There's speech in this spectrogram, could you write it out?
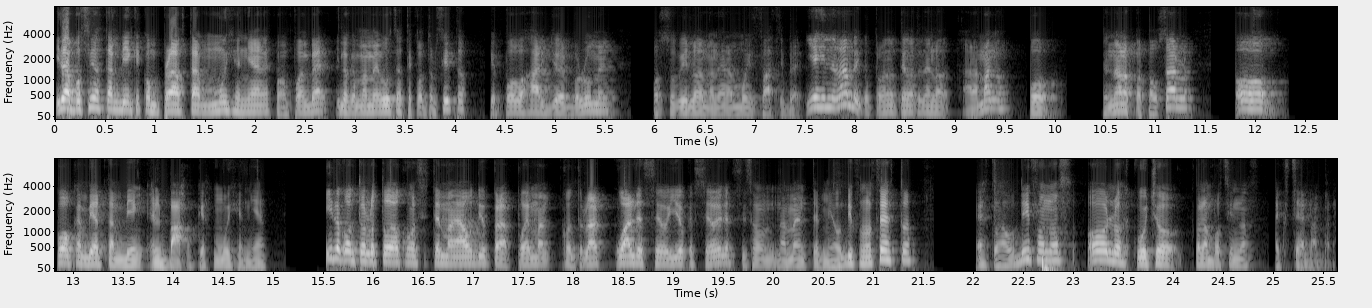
Y las bocinas también que he comprado están muy geniales, como pueden ver. Y lo que más me gusta es este controlcito, que puedo bajar yo el volumen o subirlo de manera muy fácil. Y es inalámbrico, pero no tengo que tenerlo a la mano. Puedo presionarlo para pausarlo. O puedo cambiar también el bajo, que es muy genial. Y lo controlo todo con el sistema de audio para poder controlar cuál deseo yo que se oiga, si son solamente mis audífonos estos, estos audífonos, o lo escucho con las bocinas externas. ¿verdad?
